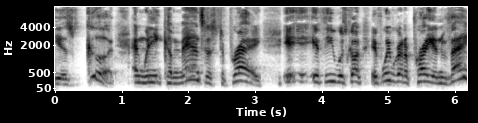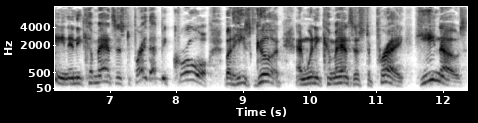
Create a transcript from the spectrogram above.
is good. And when he commands us to pray, if he was going, if we were going to pray in vain and he commands us to pray, that'd be cruel, but he's good. And when he commands us to pray, he knows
